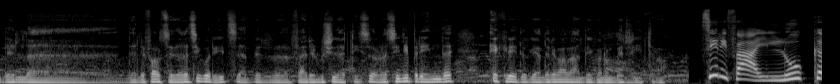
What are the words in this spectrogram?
del delle forze della sicurezza per fare luci d'artista. Ora si riprende e credo che andremo avanti con un bel ritmo. Si rifà il look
